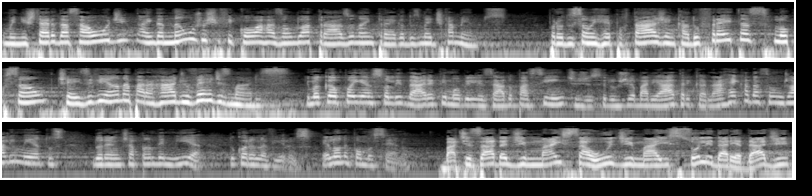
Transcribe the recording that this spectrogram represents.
O Ministério da Saúde ainda não justificou a razão do atraso na entrega dos medicamentos. Produção e reportagem Cadu Freitas, locução Chase Viana para a Rádio Verdes Mares. E uma campanha solidária tem mobilizado pacientes de cirurgia bariátrica na arrecadação de alimentos durante a pandemia do coronavírus. Elona Pomoceno. Batizada de Mais Saúde, Mais Solidariedade,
